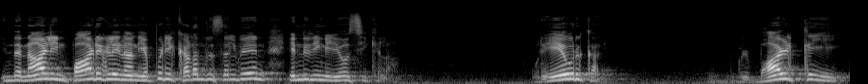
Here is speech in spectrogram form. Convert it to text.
இந்த நாளின் பாடுகளை நான் எப்படி கடந்து செல்வேன் என்று நீங்கள் யோசிக்கலாம். ஒரே ஒரு காரியம். உங்கள் வாழ்க்கையை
